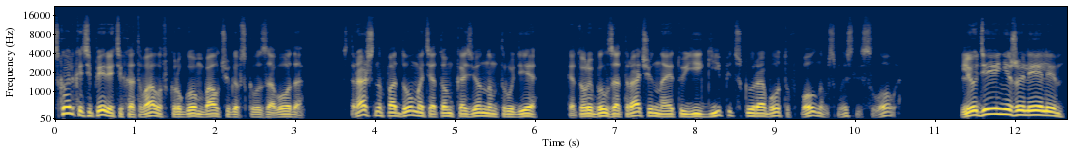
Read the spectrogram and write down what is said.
Сколько теперь этих отвалов кругом Балчуговского завода? Страшно подумать о том казенном труде, который был затрачен на эту египетскую работу в полном смысле слова. Людей не жалели,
